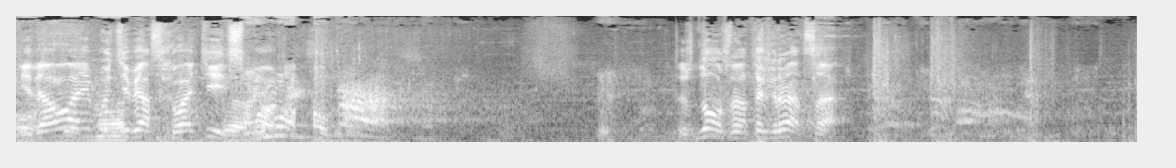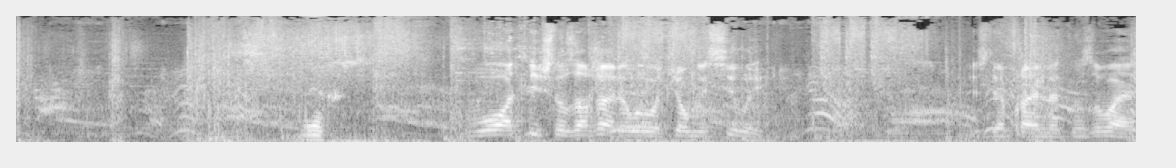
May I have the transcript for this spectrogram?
Не давай ему тебя схватить, смог. Ты ж должен отыграться. Во, отлично зажарил его темной силой. Если я правильно это называю.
